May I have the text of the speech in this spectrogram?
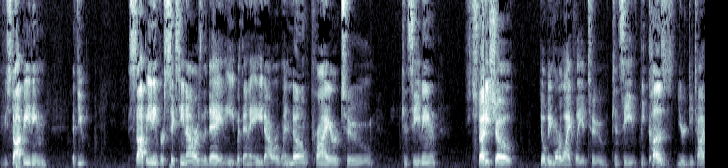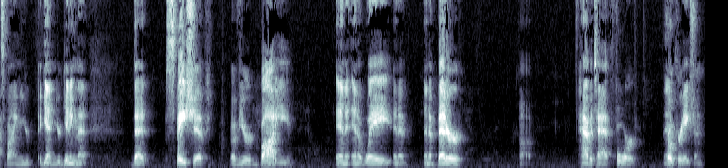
if you stop eating, if you stop eating for 16 hours of the day and eat within an eight hour window prior to conceiving, studies show you'll be more likely to conceive because you're detoxifying. You're again, you're getting that that spaceship of your body in in a way in a in a better uh, habitat for procreation.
